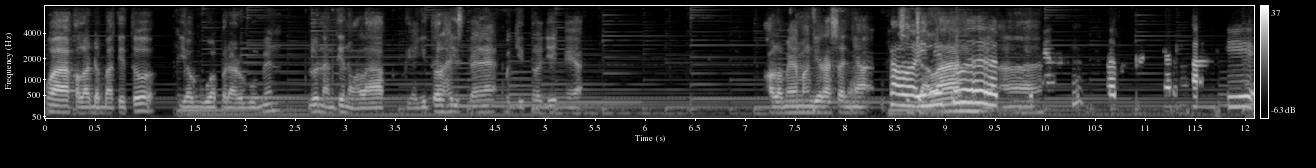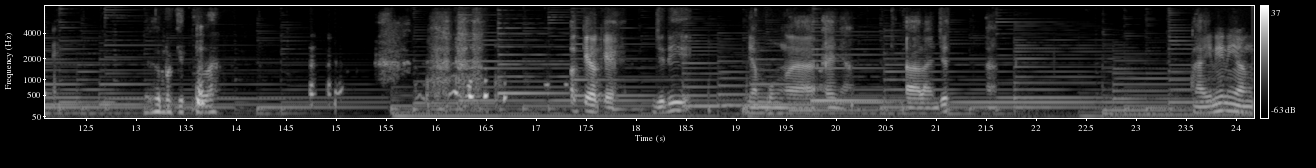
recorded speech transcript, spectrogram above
wah kalau debat itu ya gue berargumen lu nanti nolak. Ya gitulah istilahnya begitu aja kayak. Kalau memang dirasanya kalau ini tuh uh, lebih ya begitulah. Oke oke. Jadi nyambung lah eh kita lanjut nah nah ini nih yang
